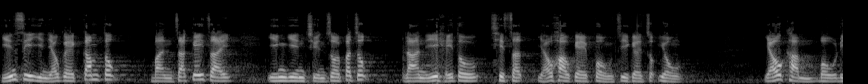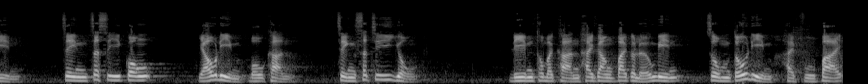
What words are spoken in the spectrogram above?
顯示現有嘅監督問責機制仍然存在不足，難以起到切實有效嘅防治嘅作用。有勤無廉，政則失公；有廉無勤，政失之用，廉同埋勤係硬幣嘅兩面，做唔到廉係腐敗，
